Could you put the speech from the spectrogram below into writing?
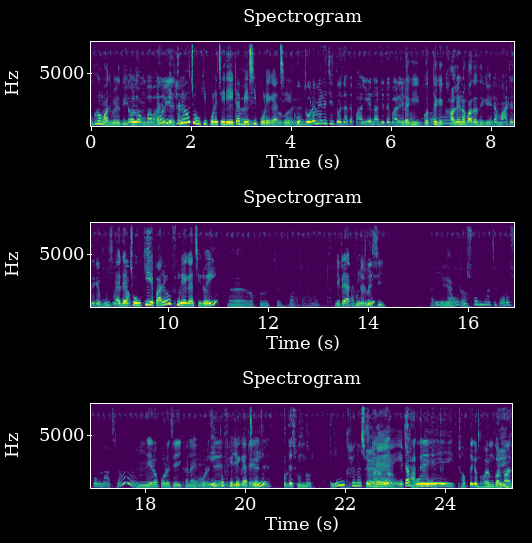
এগুলো মাছ মেরে দিয়েছি এটাও লম্বা ভালোই হ্যাঁ, আছে। এখানেও চৌকি পড়েছে রে এটা বেশি পড়ে গেছে। খুব জোরে মেরেছি তো যাতে পালিয়ে না যেতে পারে। এটা কি কোত্থেকে? খালে না বাধা থেকে? এটা মাঠে থেকে দেখ চৌকি এপারেও ফুঁড়ে গেছিল এই। হ্যাঁ রক্ত বেরোচ্ছে। বাবা। এটা এক ফুটের বেশি। আরে এটাও তো শোল মাছ বড় শোল মাছ না? এরও পড়েছে এইখানে হ্যাঁ, পড়েছে এই তো ফেটে গেছে, এই। সুন্দর। তিনখানা শোল হ্যাঁ এটা এই সব থেকে ভয়ঙ্কর মাছ।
